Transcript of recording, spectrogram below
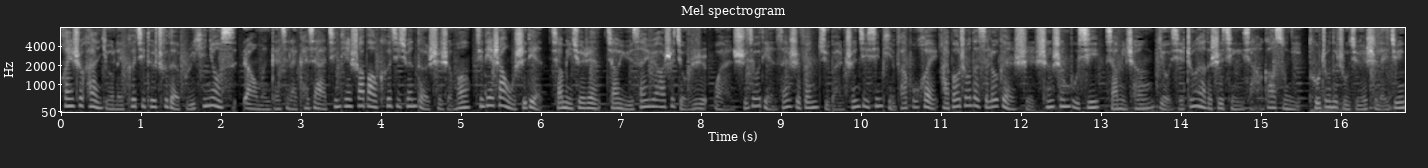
欢迎收看有雷科技推出的 Breaking News，让我们赶紧来看下今天刷爆科技圈的是什么。今天上午十点，小米确认将于三月二十九日晚十九点三十分举办春季新品发布会，海报中的 slogan 是生生不息。小米称有些重要的事情想要告诉你。图中的主角是雷军，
